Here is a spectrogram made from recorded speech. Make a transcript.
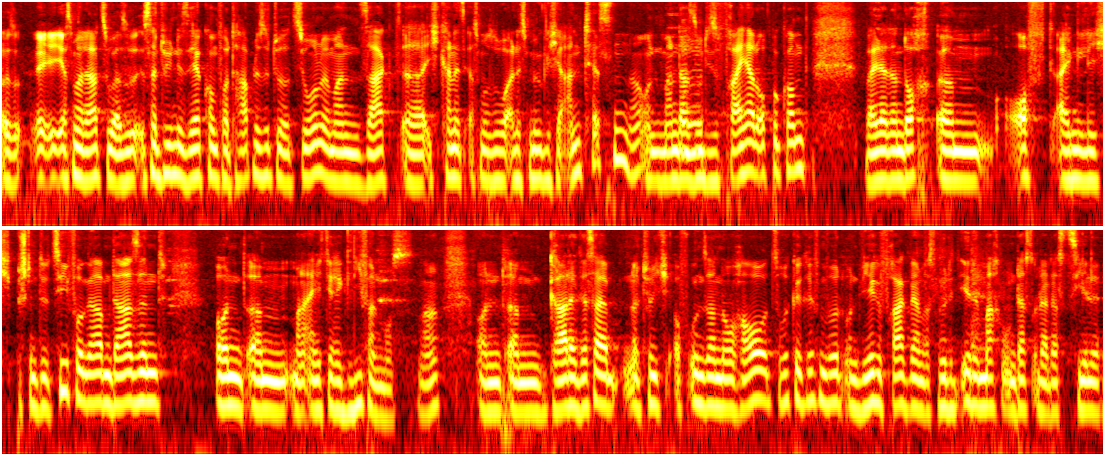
Also äh, erstmal dazu, also ist natürlich eine sehr komfortable Situation, wenn man sagt, äh, ich kann jetzt erstmal so alles Mögliche antesten ne, und man da mhm. so diese Freiheit auch bekommt, weil ja dann doch ähm, oft eigentlich bestimmte Zielvorgaben da sind und ähm, man eigentlich direkt liefern muss. Ne? Und ähm, gerade deshalb natürlich auf unser Know-how zurückgegriffen wird und wir gefragt werden, was würdet ihr denn machen, um das oder das Ziel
